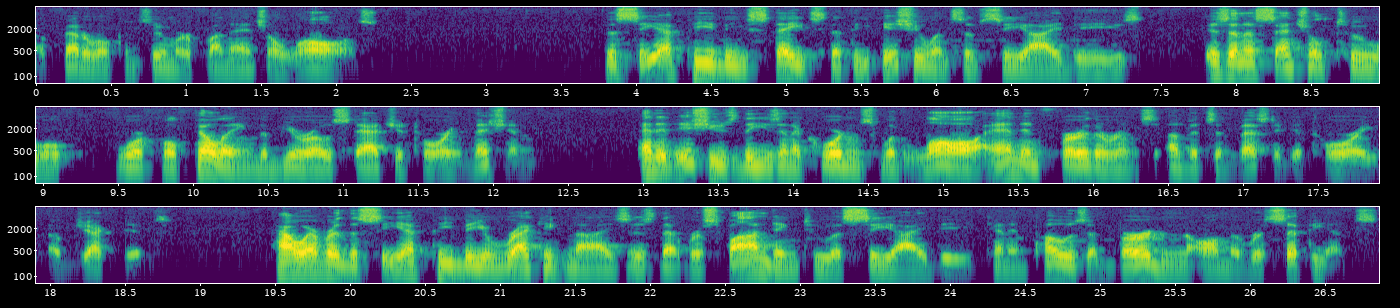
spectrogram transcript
of federal consumer financial laws. The CFPB states that the issuance of CIDs is an essential tool for fulfilling the Bureau's statutory mission, and it issues these in accordance with law and in furtherance of its investigatory objectives. However, the CFPB recognizes that responding to a CID can impose a burden on the recipients.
